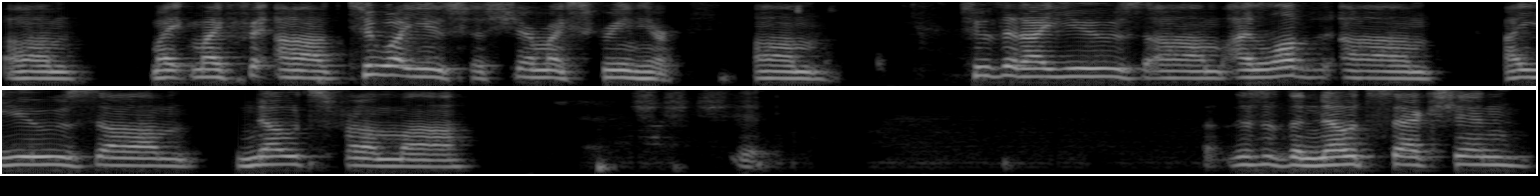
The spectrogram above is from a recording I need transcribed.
Um, my, my, uh, two I use, just share my screen here. Um, two that I use, um, I love, um, I use, um, notes from, uh, this is the notes section,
